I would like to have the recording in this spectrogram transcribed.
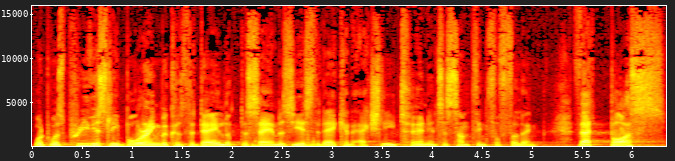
What was previously boring because the day looked the same as yesterday can actually turn into something fulfilling. That boss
